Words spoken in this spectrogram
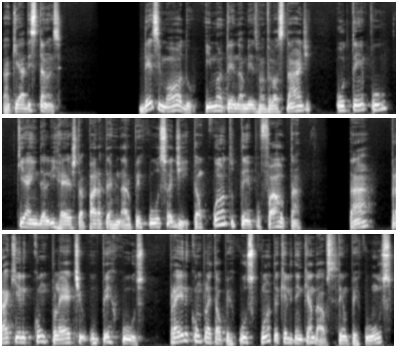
Aqui é a distância. Desse modo, e mantendo a mesma velocidade, o tempo que ainda lhe resta para terminar o percurso é de. Então, quanto tempo falta tá, para que ele complete o percurso? Para ele completar o percurso, quanto é que ele tem que andar? Você tem um percurso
